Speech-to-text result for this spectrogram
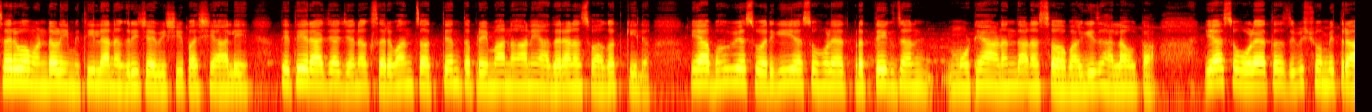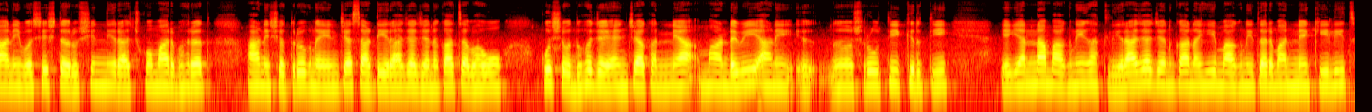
सर्व मंडळी मिथिला नगरीच्या विशीपाशी आले. तेथे राजा जनक सर्वांचं अत्यंत प्रेमानं आणि आदरानं स्वागत केलं. या भव्य स्वर्गीय सोहळ्यात प्रत्येकजण मोठ्या आनंदानं सहभागी झाला होता. या सोहळ्यातच विश्वामित्र आणि वशिष्ठ ऋषींनी राजकुमार भरत आणि शत्रुघ्न यांच्यासाठी राजा जनकाचा भाऊ कुशध्वज यांच्या कन्या मांडवी आणि श्रुती कीर्ती यांना मागणी घातली. राजा जनकानं ही मागणी तर मान्य केलीच.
